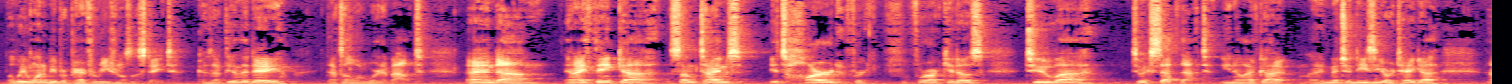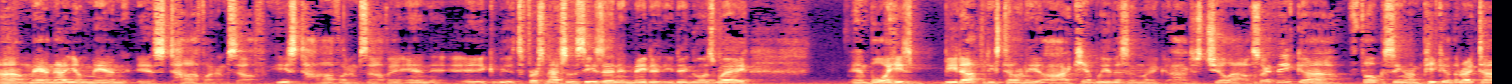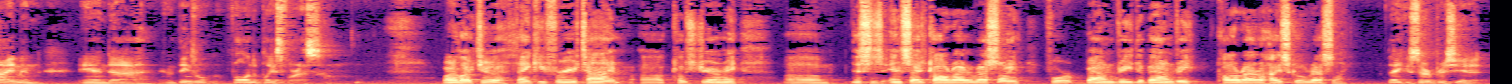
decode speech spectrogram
but we want to be prepared for regionals and state because at the end of the day, that's all we're worried about. And um, and I think uh, sometimes it's hard for for our kiddos to uh, to accept that. You know, I've got I mentioned Easy Ortega. Um, man, that young man is tough on himself. He's tough on himself, and, and it, it could be it's the first match of the season, and. He didn't go his way, and boy, he's beat up, and he's telling me, "Oh, I can't believe this." I'm like, "Ah, oh, just chill out." So I think uh, focusing on peaking at the right time, and and uh, and things will fall into place for us. Well, I'd like to thank you for your time, uh, Coach Jeremy. Um, this is Inside Colorado Wrestling for Boundary to Boundary, Colorado High School Wrestling. Thank you, sir. Appreciate it.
